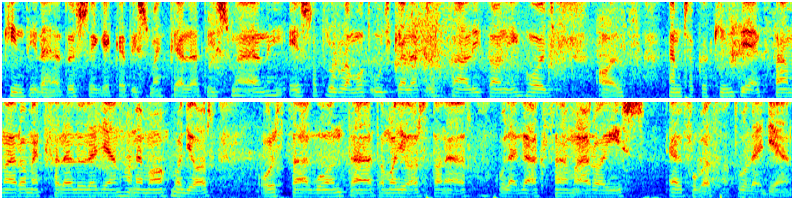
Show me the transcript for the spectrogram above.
kinti lehetőségeket is meg kellett ismerni, és a programot úgy kellett összeállítani, hogy az nem csak a kintiek számára megfelelő legyen, hanem a magyar országon, tehát a magyar tanár kollégák számára is elfogadható legyen.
